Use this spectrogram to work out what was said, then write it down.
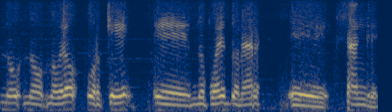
no, no, no veo por qué eh, no puedes donar eh, sangre.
